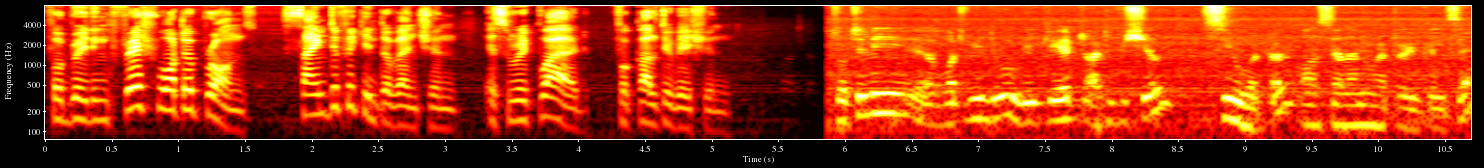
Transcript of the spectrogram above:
for breeding freshwater prawns, scientific intervention is required for cultivation. Totally uh, what we do, we create artificial seawater or saline water you can say.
